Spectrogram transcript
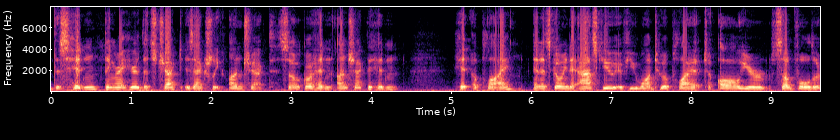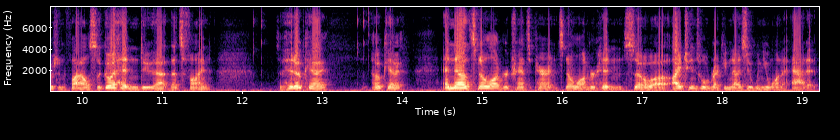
this hidden thing right here that's checked is actually unchecked. So go ahead and uncheck the hidden, hit apply and it's going to ask you if you want to apply it to all your subfolders and files. So go ahead and do that. That's fine. So hit OK. OK. And now it's no longer transparent. It's no longer hidden. So uh, iTunes will recognize it when you want to add it.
